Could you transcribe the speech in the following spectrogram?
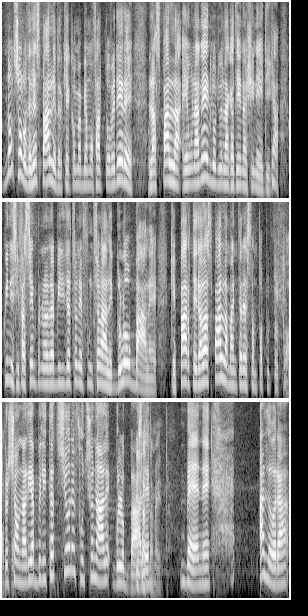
Non solo delle spalle, perché come abbiamo fatto vedere, la spalla è un anello di una catena cinetica, quindi si fa sempre una riabilitazione funzionale globale che parte dalla spalla ma interessa un po' tutto il corpo. Perciò una riabilitazione funzionale globale. Esattamente. Bene. Allora,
